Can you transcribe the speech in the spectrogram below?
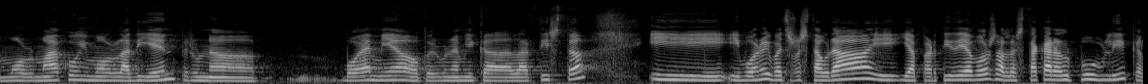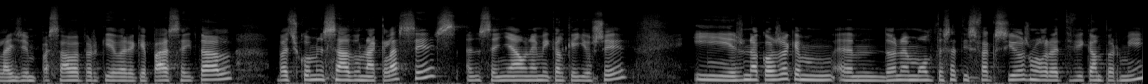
molt maco i molt adient per una bohèmia o per una mica l'artista. I, i, bueno, i vaig restaurar i, i a partir de llavors, a l'estar cara al públic, que la gent passava per aquí a veure què passa i tal, vaig començar a donar classes, a ensenyar una mica el que jo sé i és una cosa que em, em dona molta satisfacció, és molt gratificant per mi,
